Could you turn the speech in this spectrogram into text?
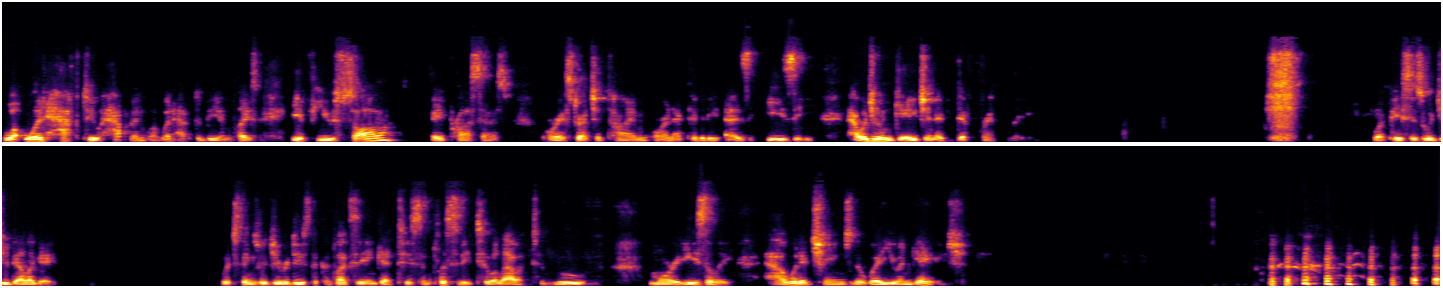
What would have to happen? What would have to be in place if you saw a process or a stretch of time or an activity as easy? How would you engage in it differently? What pieces would you delegate? Which things would you reduce the complexity and get to simplicity to allow it to move more easily? How would it change the way you engage?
